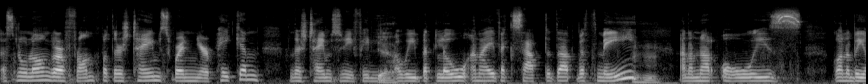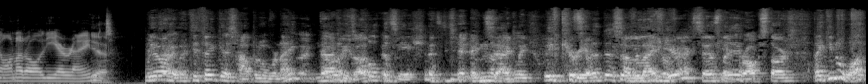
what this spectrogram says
It's no longer a front, but there's times when you're peaking and there's times when you feel Yeah. a wee bit low, and I've accepted that with me, Mm-hmm. and I'm not always going to be on it all year round. Yeah. We are, but do you think this happened overnight? Uh, no, it's not. cultivation. It's- yeah, exactly. We've created this a over life the of years. access like Yeah. rock stars. Like you know what?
